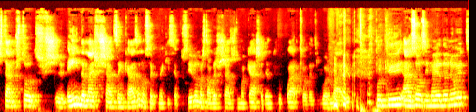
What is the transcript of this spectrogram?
estarmos todos ainda mais fechados em casa, não sei como é que isso é possível, mas talvez fechados numa caixa dentro do quarto ou dentro do armário, porque às 11h30 da noite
